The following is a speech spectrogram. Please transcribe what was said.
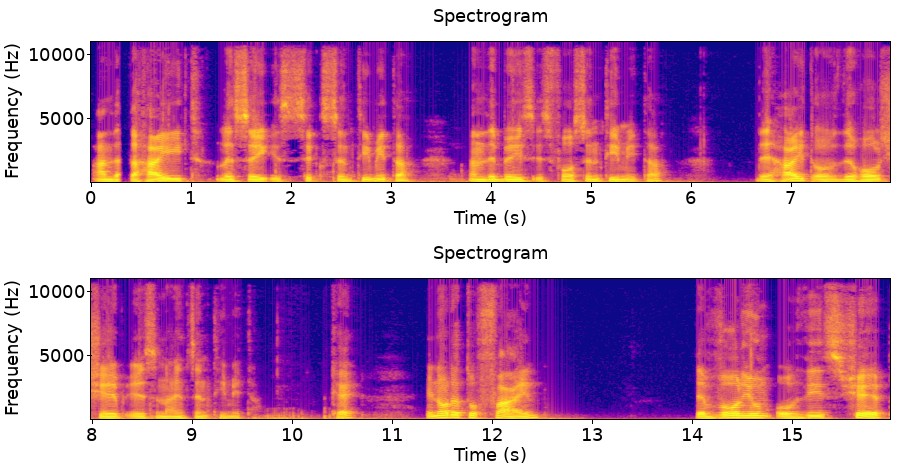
And the height let's say is 6 centimeter and the base is 4 centimeter. The height of the whole shape is 9 centimeter. Okay in order to find the volume of this shape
